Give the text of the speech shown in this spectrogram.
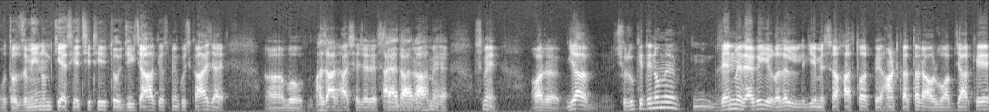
وہ تو زمین ان کی ایسی اچھی تھی تو جی چاہا کہ اس میں کچھ کہا جائے۔ وہ ہزار ہا شجر سایہ دار راہ میں ہے اس میں۔ اور یا شروع کے دنوں میں ذہن میں رہ گئی یہ غزل یہ مصرا خاص طور پہ ہانٹ کرتا رہا اور وہ اب جا کے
